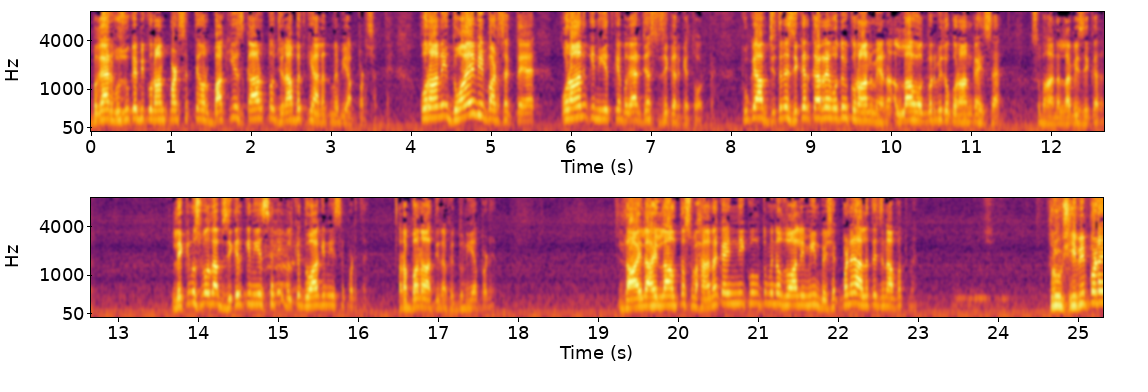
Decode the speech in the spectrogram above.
بغیر وضو کے بھی قرآن پڑھ سکتے ہیں اور باقی اذکار تو جنابت کی حالت میں بھی آپ پڑھ سکتے ہیں۔ قرآن دعائیں بھی پڑھ سکتے ہیں۔ قرآن کی نیت کے بغیر جسٹ ذکر کے طور پہ۔ کیونکہ آپ جتنے ذکر کر رہے ہیں وہ تو بھی قرآن میں ہے نا۔ اللہ اکبر بھی تو قرآن کا حصہ ہے۔ سبحان اللہ بھی ذکر ہے۔ لیکن اس وقت آپ ذکر کی نیت سے نہیں، بلکہ دعا کی نیت سے پڑھتے ہیں۔ ربنا آتی نا پھر دنیا پڑھے لا الہ الا انت سبحانہ کا انی کنت من الظالمین۔ بے شک پڑھے حالت جنابت میں۔ دروشی بھی پڑھے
